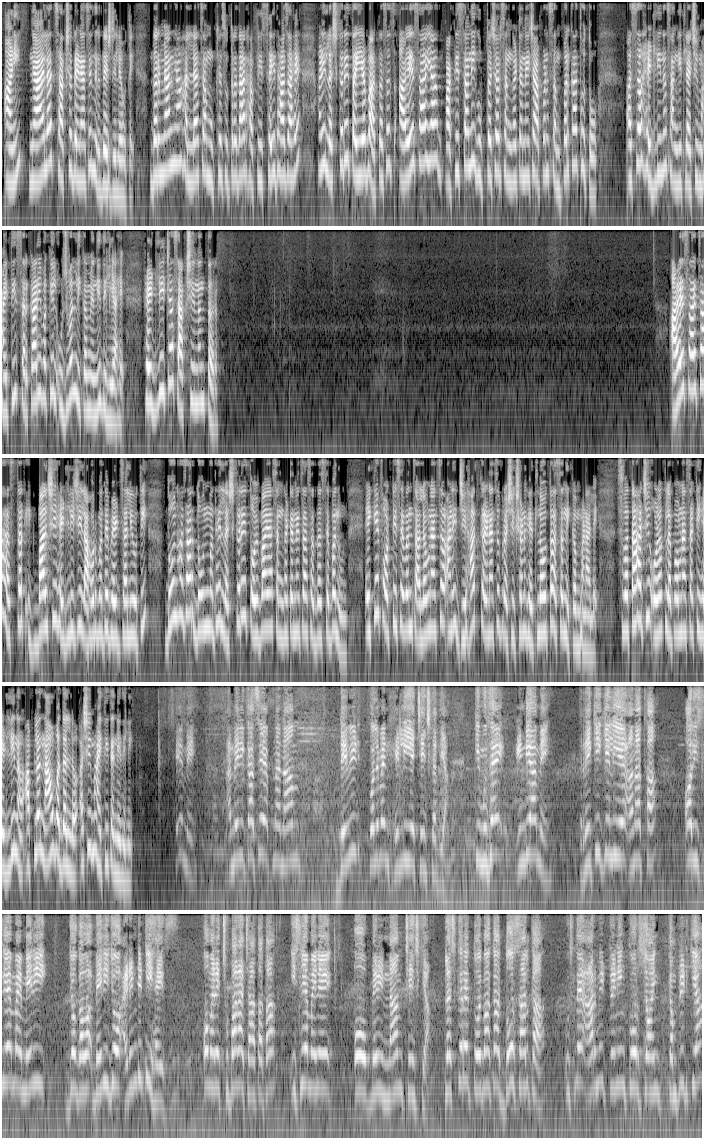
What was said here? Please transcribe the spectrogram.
आणि न्यायालयात साक्ष देण्याचे निर्देश दिले होते. दरम्यान या हल्ल्याचा मुख्य सूत्रधार हफीज सईद हाज आहे आणि लष्कर ए तय्यबा तसंच आय एस आय या पाकिस्तानी गुप्तचर संघटनेच्या आपण संपर्कात होतो असं हेडलीनं सांगितल्याची माहिती सरकारी वकील उज्ज्वल निकम यांनी दिली आहे. हेडलीच्या साक्षीनंतर आयएसआयचा हस्तक इक्बालशी हेडलीची लाहोरमध्ये भेट झाली होती. दोन हजार दोनमध्ये लष्कर ए तोयबा या संघटनेचा सदस्य बनून एके फॉर्टी सेव्हन चालवण्याचं आणि जिहाद करण्याचं प्रशिक्षण घेतलं होतं असं निकम म्हणाले. स्वतःची ओळख लपवण्यासाठी हेडलीनं आपलं नाव बदललं अशी माहिती त्यांनी दिली. अमेरिका से अपना नाम डेविड कोलेमैन हेडली ये चेंज कर दिया कि मुझे इंडिया में रेकी के लिए आना था और इसलिए मैं मेरी जो मेरी जो आइडेंटिटी है, वो मैंने छुपाना चाहता था, इसलिए मैंने वो मेरी नाम चेंज किया। लश्कर तोयबा का दो साल का उसने army training course join complete KIA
